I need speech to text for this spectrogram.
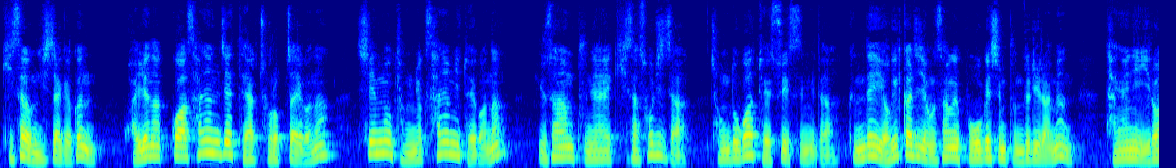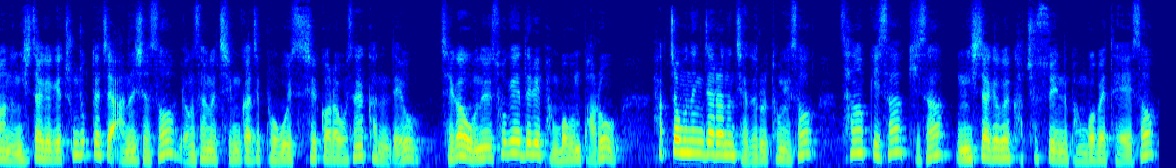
기사 응시 자격은 관련 학과 4년제 대학 졸업자이거나 실무 경력 4년이 되거나 유사한 분야의 기사 소지자 정도가 될 수 있습니다. 근데 여기까지 영상을 보고 계신 분들이라면 당연히 이러한 응시 자격에 충족되지 않으셔서 영상을 지금까지 보고 있으실 거라고 생각하는데요. 제가 오늘 소개해드릴 방법은 바로 학점은행제라는 제도를 통해서 산업기사, 기사, 응시 자격을 갖출 수 있는 방법에 대해서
